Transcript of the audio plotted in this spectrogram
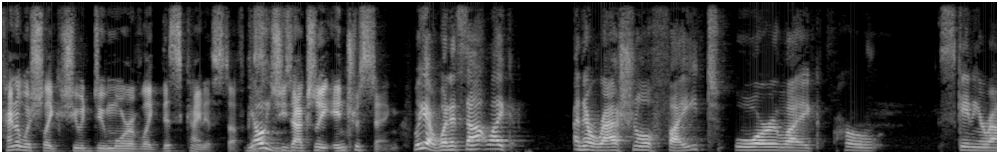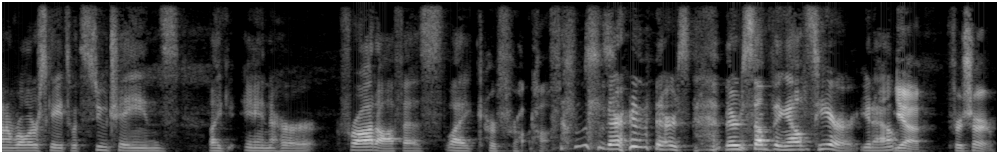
kind of wish like she would do more of like this kind of stuff. 'cause Oh, she's actually interesting. Well, yeah, when it's not like an irrational fight or like her skating around on roller skates with Sue chains, like in her fraud office. Like Her fraud office. there, there's there's something else here, you know? yeah, for sure.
